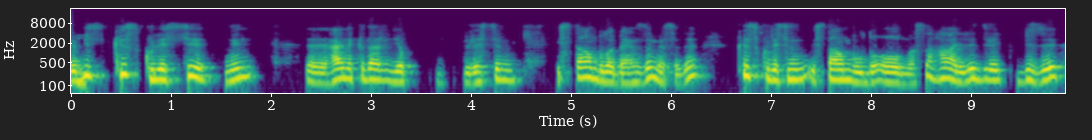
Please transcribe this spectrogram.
Ve biz Kız Kulesi'nin e, her ne kadar yap- resim İstanbul'a benzemese de Kız Kulesi'nin İstanbul'da olması haliyle direkt bizi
